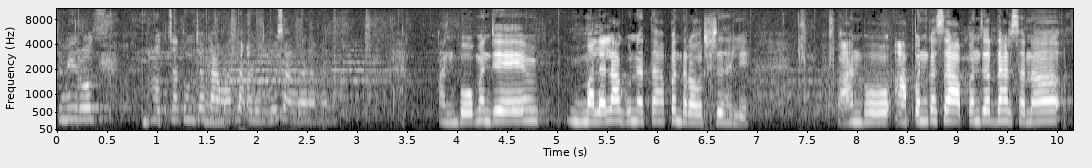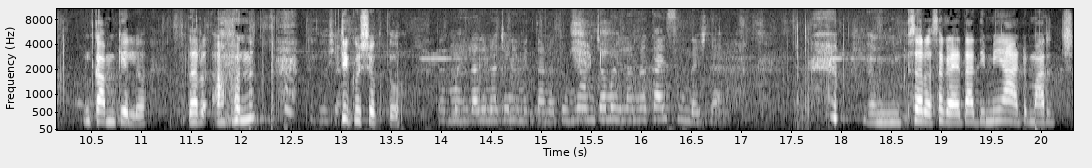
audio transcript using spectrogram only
तुम्ही रोज रोजचा तुमच्या कामातला अनुभव सांगा आम्हाला अनुभव म्हणजे मला लागून आता पंधरा वर्ष झाले. अनुभव आपण कसं आपण जर धाडसानं काम केलं तर आपण टिकू शकतो. तर महिला दिनाच्या निमित्तानं तुम्ही आमच्या महिलांना काय संदेश द्याल? सर सगळ्यात आधी मी आठ मार्च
